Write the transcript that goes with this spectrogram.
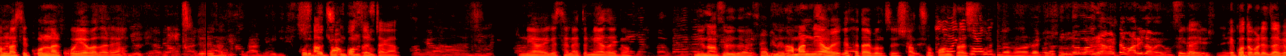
আমরা আছি খুলনার কুইয়া বাজারে। সাতশো পঞ্চাশ টাকা। নেওয়া হয়ে গেছে নাই তো নেওয়া যায় তো নিন আসলে যাবে সব আমার নেওয়া হয়ে গেছে তাই বলছে সাতশো পঞ্চাশ। সুন্দরবনে মারিলাম এ কত করে যাবে?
